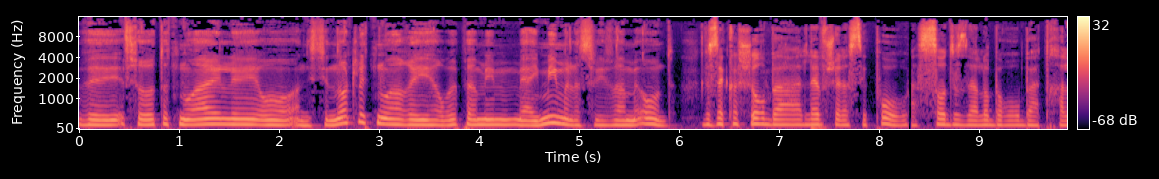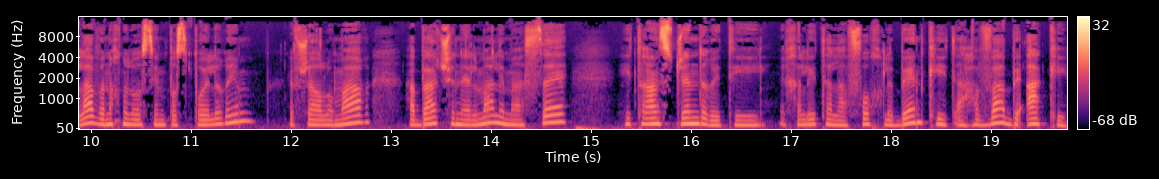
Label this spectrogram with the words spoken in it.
ואפשרויות התנועה האלה, או הניסיונות לתנועה, הרי הרבה פעמים מאיימים על הסביבה מאוד. וזה קשור בלב של הסיפור. הסוד הזה הלא ברור בהתחלה, ואנחנו לא עושים פה ספוילרים. אפשר לומר, הבת שנעלמה למעשה היא טרנסג'נדרית, היא החליטה להפוך לבן כי התאהבה באקי,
